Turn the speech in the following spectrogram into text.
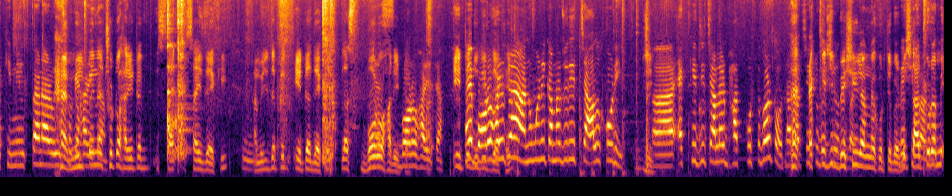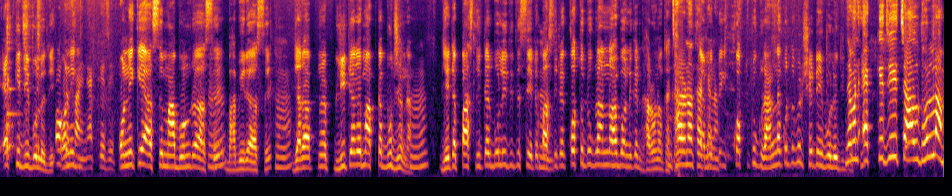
একই মিল্ক প্যান আর ওই হ্যাঁ ছোট মিল্ক হাঁড়িটা। প্যানের ছোট হাড়িটার সাইজ একই। আমি যদি আপনাকে এটা দেখেন প্লাস বড় হাড়িটা। বড় হাঁড়িটা। এটা হ্যাঁ বড় হাঁড়িটা আনুমানিক আমরা যদি চাল করি জি। আহ, এক কেজি চালের ভাত করতে না হ্যাঁ এক কেজি বেশি রান্না করতে পারবে। তারপর আমি এক কেজি বলে দিই। অনেক ফাইন এক কেজি। অনেকে আছে মা বোনরা আছে ভাবিরা আছে যারা আপনার লিটারের মাপটা বুঝে না। যেটা পাঁচ লিটার বলে দিতেছে এটা পাঁচ লিটার কতটুকু রান্না হবে অনেকের ধারণা থাকে ধারণা থাকে আমি না। আপনাকে কতটুকু রান্না করতে পারবেন সেটাই বলে দিতেছি। যেমন এক কেজি চাল ধরলাম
